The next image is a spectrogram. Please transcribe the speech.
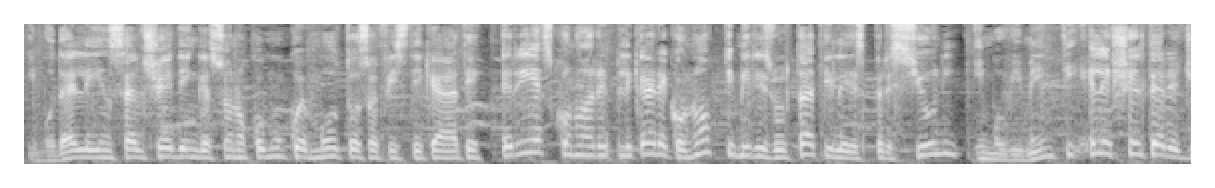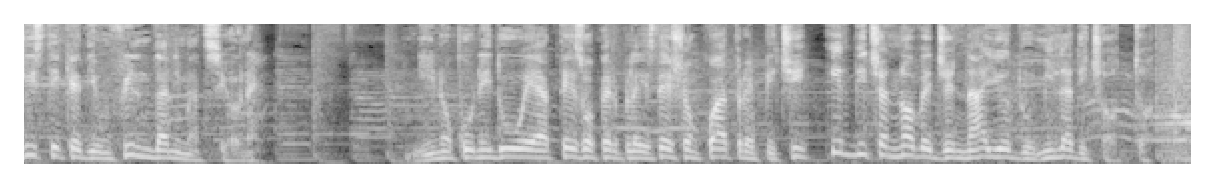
I modelli in cell shading sono comunque molto sofisticati e riescono a replicare con ottimi risultati le espressioni, i movimenti e le scelte registiche di un film d'animazione. Nino Kuni 2 è atteso per PlayStation 4 e PC il 19 gennaio 2018.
